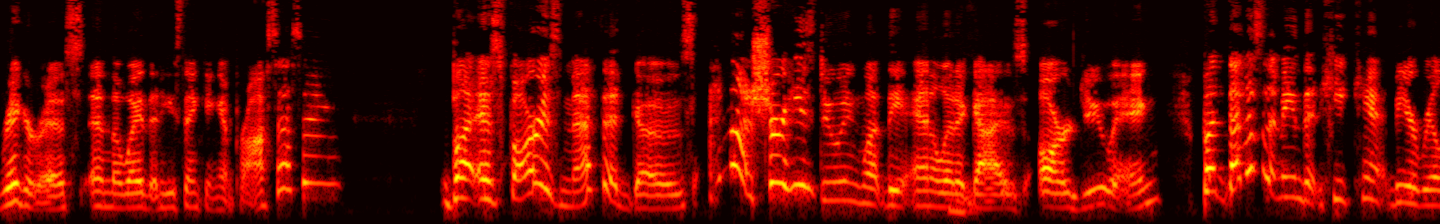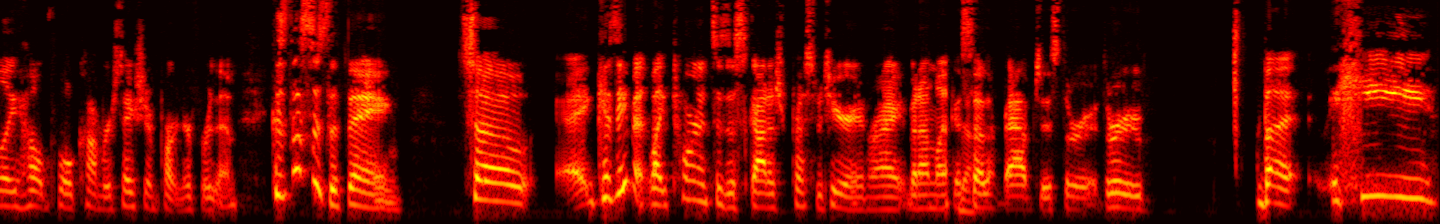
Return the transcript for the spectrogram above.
rigorous in the way that he's thinking and processing but as far as method goes, I'm not sure he's doing what the analytic mm-hmm. guys are doing. But that doesn't mean that he can't be a really helpful conversation partner for them. Because this is the thing. So, because eh, even like Torrance is a Scottish Presbyterian, right? But I'm like a yeah. Southern Baptist through and through. But he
